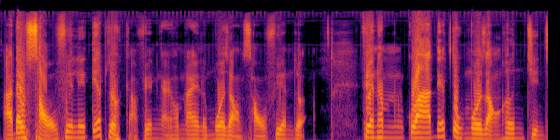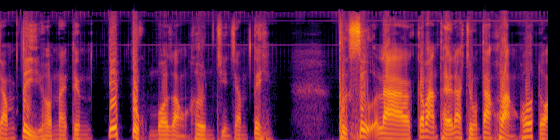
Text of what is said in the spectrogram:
À đâu 6 phiên liên tiếp rồi. Cả phiên ngày hôm nay là mua dòng 6 phiên rồi. Phiên hôm qua tiếp tục mua dòng hơn 900 tỷ hôm nay tiếp tục mua dòng hơn 900 tỷ thực sự là các bạn thấy là chúng ta hoảng hốt đó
